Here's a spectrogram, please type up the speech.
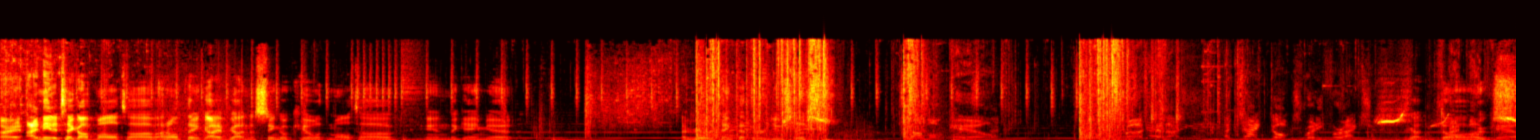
Alright, I need to take off Molotov. I don't think I've gotten a single kill with Molotov in the game yet. I really think that they're useless. Dogs ready for action. I got dogs.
